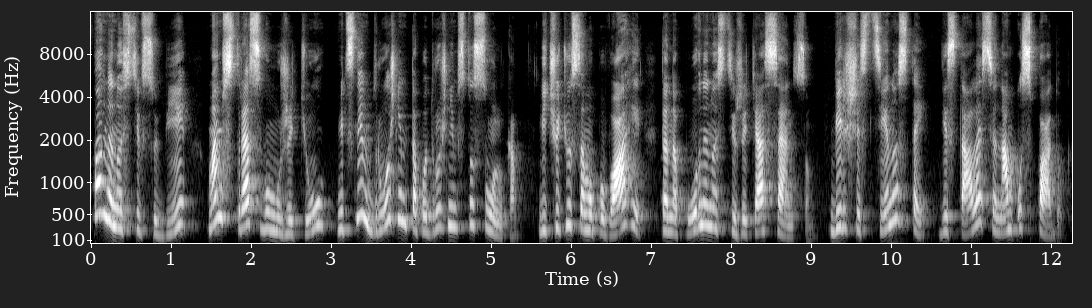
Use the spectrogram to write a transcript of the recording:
впевненості в собі, менш стресовому життю, міцним дружнім та подружнім стосункам, відчуттю самоповаги та наповненості життя сенсом. Більшість цінностей дісталася нам у спадок.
